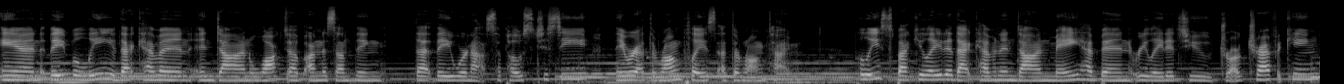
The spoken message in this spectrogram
And they believe that Kevin and Don walked up onto something that they were not supposed to see. They were at the wrong place at the wrong time. Police speculated that Kevin and Don may have been related to drug trafficking.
